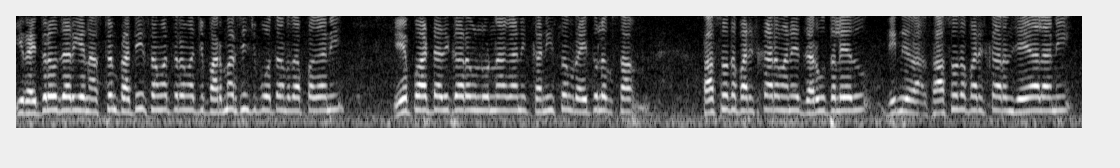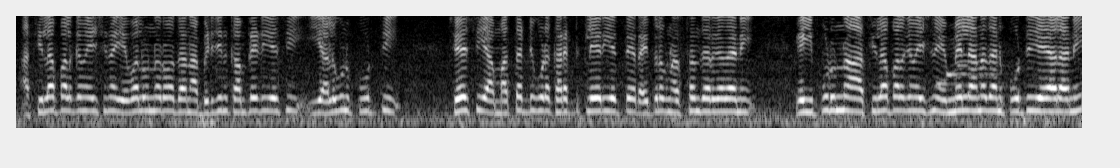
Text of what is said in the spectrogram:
ఈ రైతులకు జరిగే నష్టం ప్రతి సంవత్సరం వచ్చి పరామర్శించిపోతాను తప్ప కానీ ఏ పార్టీ అధికారంలో ఉన్నా కానీ కనీసం రైతులకు శాశ్వత పరిష్కారం అనేది జరుగుతలేదు. దీన్ని శాశ్వత పరిష్కారం చేయాలని ఆ శిలాపలకం వేసిన ఎవరు ఉన్నారో దాన్ని ఆ బ్రిడ్జిని కంప్లీట్ చేసి ఈ అలుగును పూర్తి చేసి ఆ మత్తడిని కూడా కరెక్ట్ క్లియర్ చేస్తే రైతులకు నష్టం జరగదని ఇప్పుడున్న ఆ శిలాపలకం వేసిన ఎమ్మెల్యే అన్న దాన్ని పూర్తి చేయాలని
